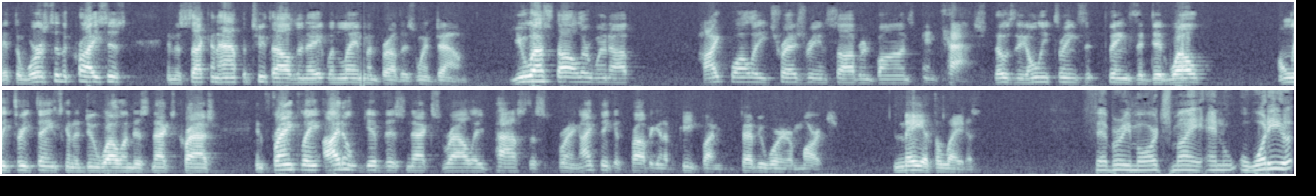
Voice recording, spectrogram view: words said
at the worst of the crisis in the second half of 2008 when Lehman Brothers went down. U.S. dollar went up, high quality treasury and sovereign bonds, and cash. Those are the only things that, things that did well. Only three things going to do well in this next crash and frankly, I don't give this next rally past the spring. I think it's probably going to peak by February or March, May at the latest. February, March, May. And what are you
